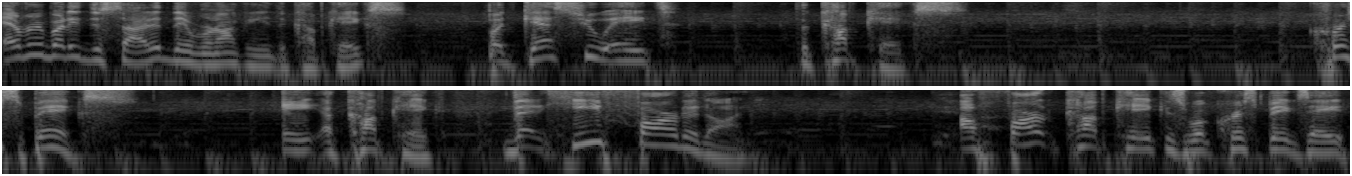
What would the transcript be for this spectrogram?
Everybody decided they were not going to eat the cupcakes. But guess who ate the cupcakes? Chris Biggs ate a cupcake that he farted on. A fart cupcake is what Chris Biggs ate.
